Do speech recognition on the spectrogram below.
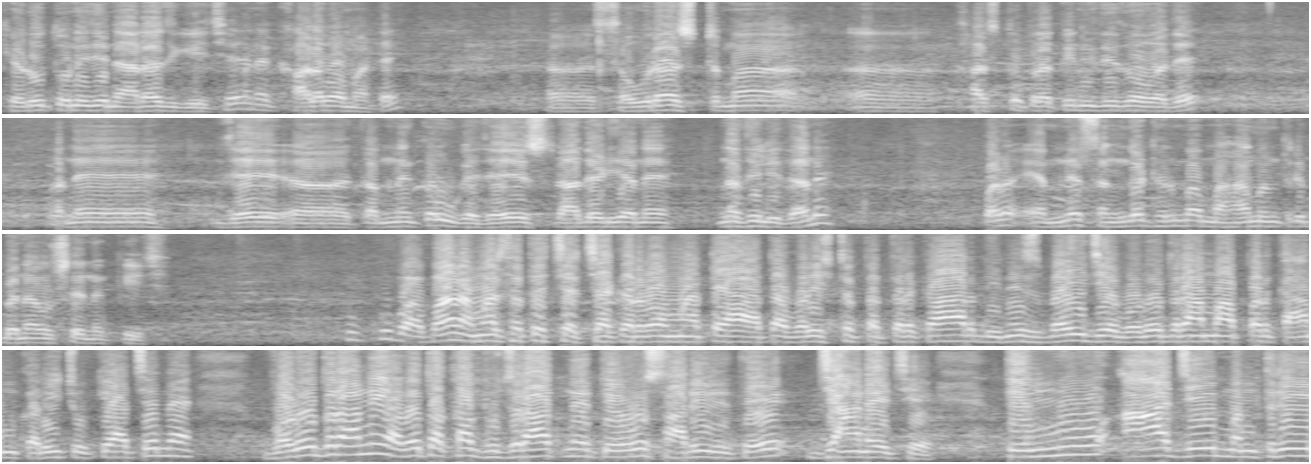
ખેડૂતોની જે નારાજગી છે એને ખાળવા માટે સૌરાષ્ટ્રમાં ખાસ તો પ્રતિનિધિત્વ વધે. અને જે તમને કહું કે જયેશ રાદડિયાને નથી લીધા ને, પણ એમને સંગઠનમાં મહામંત્રી બનાવશે નક્કી છે. ખૂબ ખૂબ આભાર. અમારી સાથે ચર્ચા કરવા માટે આ હતા વરિષ્ઠ પત્રકાર દિનેશભાઈ, જે વડોદરામાં પણ કામ કરી ચૂક્યા છે ને વડોદરાની હવે તો આખા ગુજરાતને તેઓ સારી રીતે જાણે છે. તેમનું આ જે મંત્રી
